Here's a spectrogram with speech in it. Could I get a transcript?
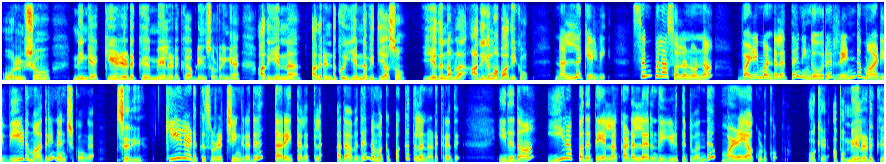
ஒரு நிமிஷம் நீங்க கீழடுக்கு மேலடுக்கு அப்படின்னு சொல்றீங்க. அது என்ன? அது ரெண்டுக்கும் என்ன வித்தியாசம்? எது நம்மள அதிகமா பாதிக்கும்? நல்ல கேள்வி. சிம்பிளா சொல்லணும்னா வளிமண்டலத்தை நீங்க ஒரு ரெண்டு மாடி வீடு மாதிரி நினைச்சுக்கோங்க. சரி. கீழடுக்கு சுழற்சிங்கிறது தரைத்தளத்துல அதாவது நமக்கு பக்கத்துல நடக்கிறது. இதுதான் ஈரப்பதத்தை எல்லாம் கடல்ல இருந்து இழுத்துட்டு வந்து மழையா கொடுக்கும். ஓகே அப்ப மேலடுக்கு?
